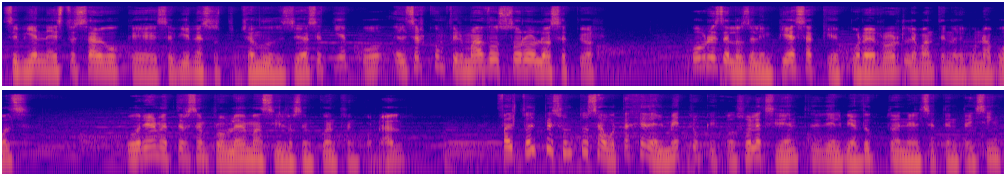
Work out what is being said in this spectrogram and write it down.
Si bien esto es algo que se viene sospechando desde hace tiempo, el ser confirmado solo lo hace peor. Pobres de los de limpieza que por error levanten alguna bolsa. Podrían meterse en problemas si los encuentran con algo. Faltó el presunto sabotaje del metro que causó el accidente del viaducto en el 75.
